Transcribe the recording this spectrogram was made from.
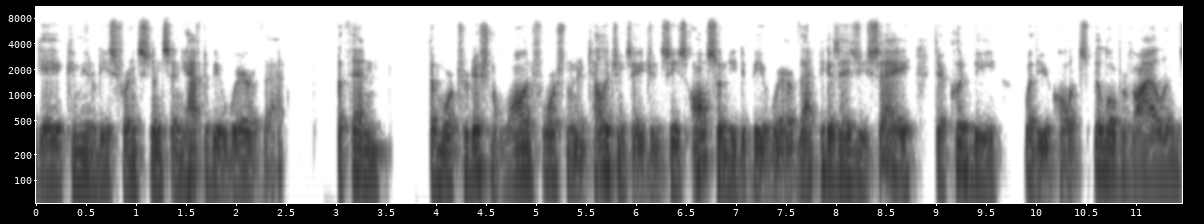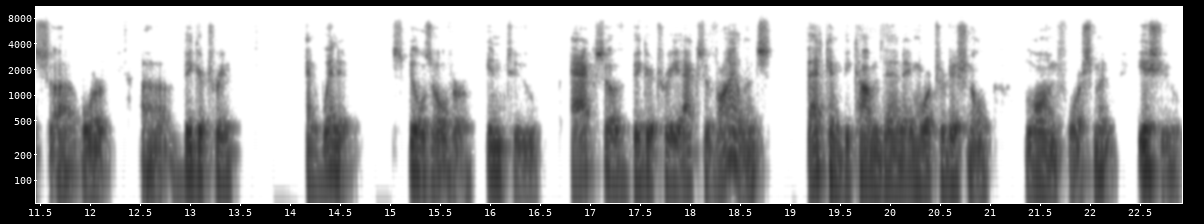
gay communities, for instance, and you have to be aware of that. But then the more traditional law enforcement intelligence agencies also need to be aware of that because, as you say, there could be, whether you call it spillover violence uh, or uh, bigotry, and when it spills over into acts of bigotry, acts of violence, that can become then a more traditional law enforcement issue.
